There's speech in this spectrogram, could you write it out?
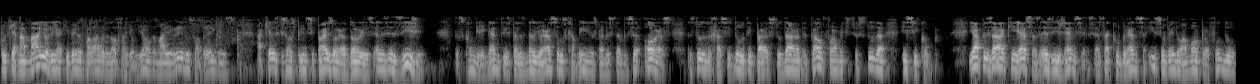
Porque na maioria, que vem as palavras do nosso Yom Yom, na maioria dos fabrengens, aqueles que são os principais oradores, eles exigem dos congregantes para eles melhorar seus caminhos, para estabelecer horas de estudo de Hassidut e para estudar de tal forma que se estuda e se cumpre. E apesar que essas exigências, essa cobrança, isso vem do amor profundo,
